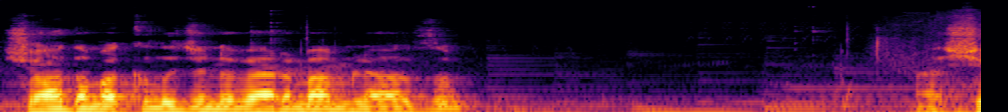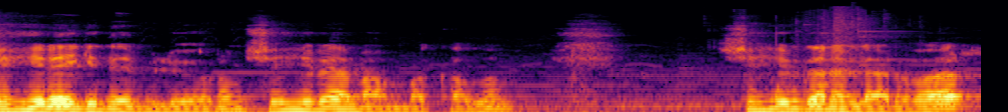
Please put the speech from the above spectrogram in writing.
Şu adama kılıcını vermem lazım. Ha, şehire gidebiliyorum. Şehire hemen bakalım. Şehirde neler var?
